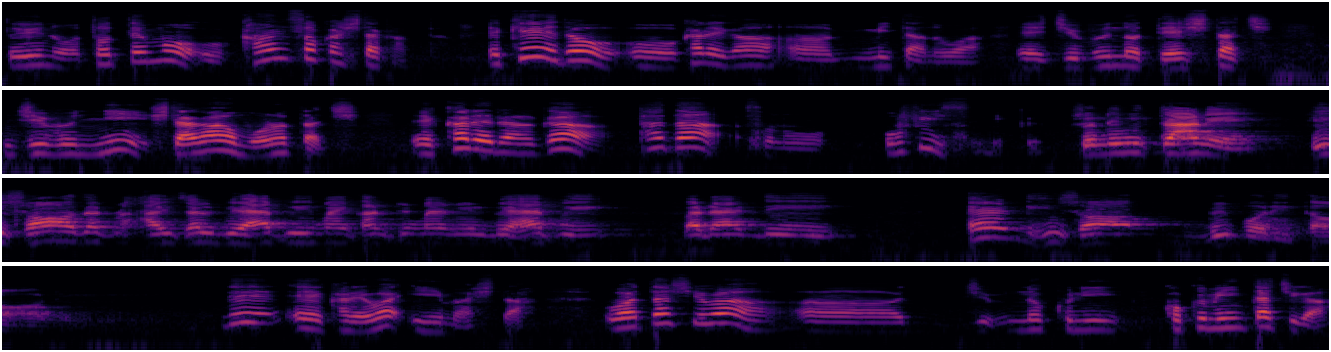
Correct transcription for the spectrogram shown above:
というのをとても簡素化したかったえけれどお彼があ見たのは、えー自分の弟子たち自分に従う者たちえー彼らがただそのオフィスに行く So Nimittani, he saw that I shall be happy, my countrymen will be happy. But at the end he saw Viparitani. で、えー彼は言いました私はあー自分の国国民たちが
